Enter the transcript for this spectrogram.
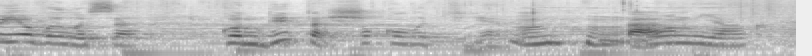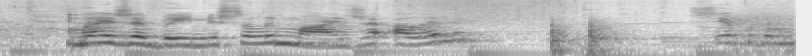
з'явилося кондитер шоколатє. Так. Он як. Майже вимішали, майже, але не ще будемо.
